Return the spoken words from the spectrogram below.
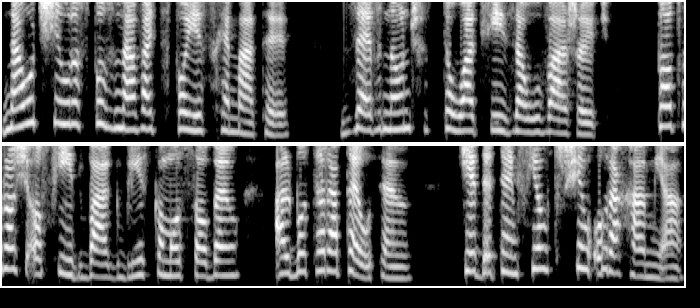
naucz się rozpoznawać swoje schematy. Z zewnątrz to łatwiej zauważyć. Poproś o feedback bliską osobę albo terapeutę, kiedy ten filtr się uruchamia,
